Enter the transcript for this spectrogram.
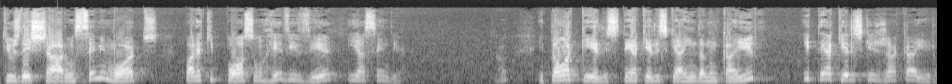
que os deixaram semi-mortos para que possam reviver e ascender. Então, aqueles, tem aqueles que ainda não caíram e tem aqueles que já caíram.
